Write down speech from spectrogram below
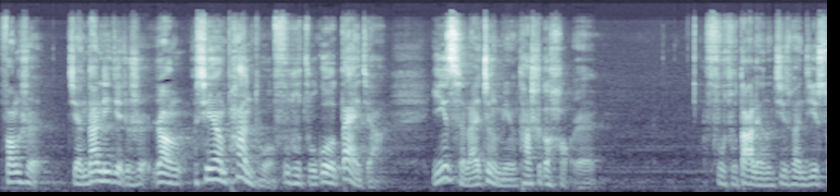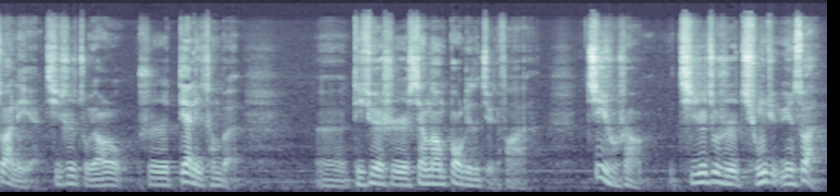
方式，简单理解就是让先让叛徒付出足够的代价，以此来证明他是个好人。付出大量的计算机算力，其实主要是电力成本，嗯，的确是相当暴力的解决方案。技术上其实就是穷举运算，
